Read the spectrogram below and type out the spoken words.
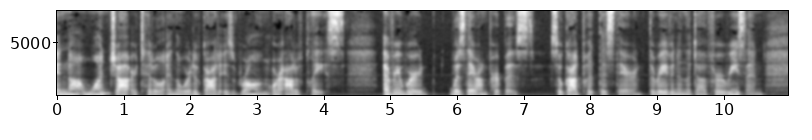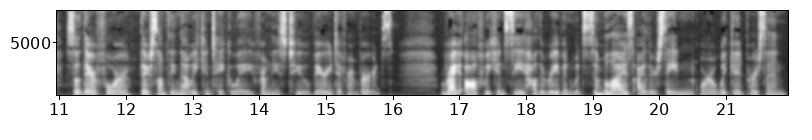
and not one jot or tittle in the Word of God is wrong or out of place. Every word was there on purpose. So God put this there, the raven and the dove, for a reason. So therefore, there's something that we can take away from these two very different birds. Right off, we can see how the raven would symbolize either Satan or a wicked person.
